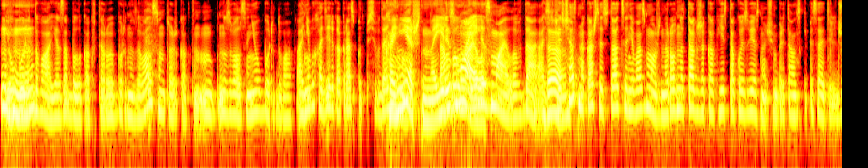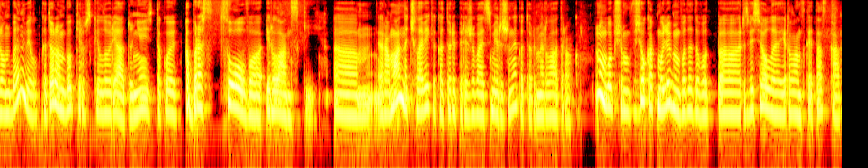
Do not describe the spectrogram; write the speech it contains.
и «Убыр 2». Я забыла, как второй «Убыр» назывался. Он тоже как-то ну, назывался не «Убыр 2». Они выходили как раз под псевдонимом. Конечно, Наиль Там Измайлов. Наиль Измайлов, да. А да. Сейчас, сейчас, мне кажется, ситуация невозможна. Ровно так же, как есть такой известный очень британский писатель Джон Бенвилл, который он букеровский лауреат. У него есть такой образцово-ирландский э, роман о человеке, который переживает смерть жены, которая умерла от рака. Ну, в общем, все как мы любим, вот это вот э, развеселая ирландская тоска.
